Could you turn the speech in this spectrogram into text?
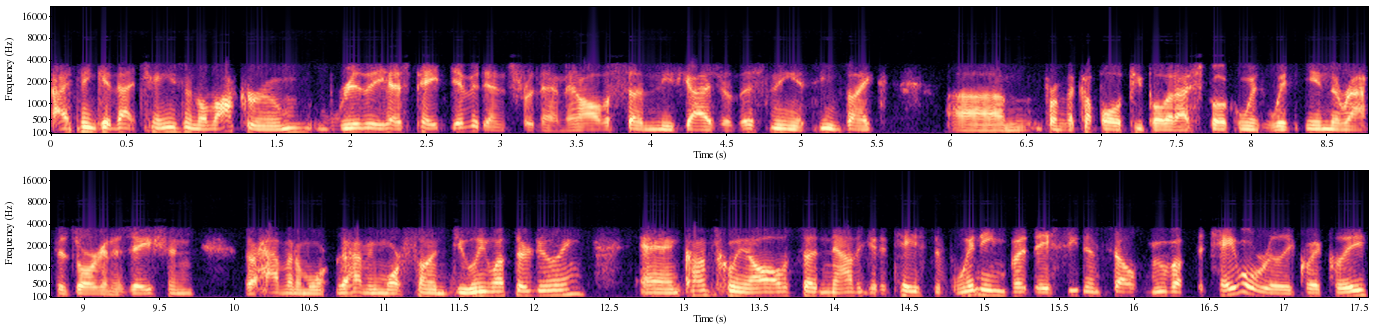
I think that change in the locker room really has paid dividends for them, and all of a sudden these guys are listening. It seems like um, from the couple of people that I've spoken with within the Rapids organization, they're having a more they're having more fun doing what they're doing, and consequently, all of a sudden now they get a taste of winning, but they see themselves move up the table really quickly,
